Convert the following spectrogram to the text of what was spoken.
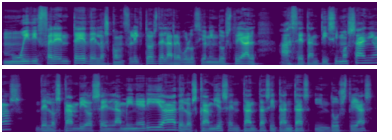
muy diferente de los conflictos de la revolución industrial hace tantísimos años, de los cambios en la minería, de los cambios en tantas y tantas industrias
